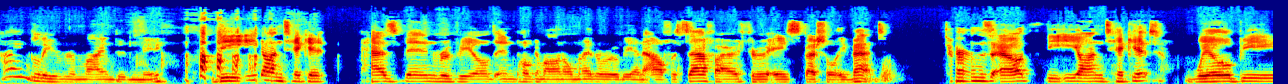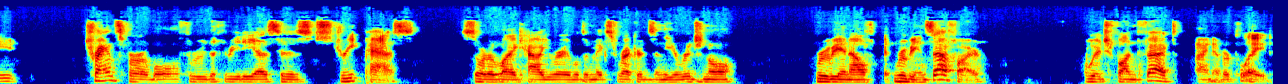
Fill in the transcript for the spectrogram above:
kindly reminded me, the Eon ticket has been revealed in Pokemon Omega Ruby and Alpha Sapphire through a special event. Turns out the Eon ticket will be transferable through the 3DS's Street Pass, sort of like how you were able to mix records in the original Ruby and Alpha, Ruby and Sapphire. Which, fun fact, I never played.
